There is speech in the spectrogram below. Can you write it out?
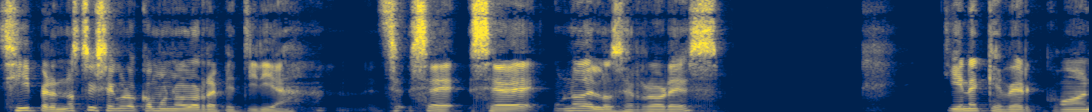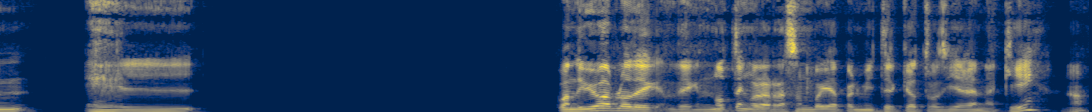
Sí, pero no estoy seguro cómo no lo repetiría. Sé, uno de los errores tiene que ver con el, cuando yo hablo de, no tengo la razón, voy a permitir que otros lleguen aquí, ¿no?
